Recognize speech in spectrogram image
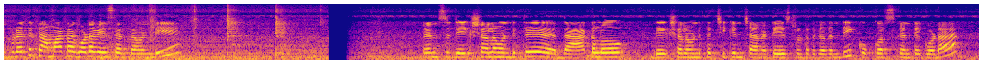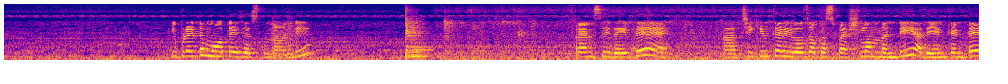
ఇప్పుడైతే టమాటా కూడా వేసేద్దామండి. ఫ్రెండ్స్ డేక్షాలో వండితే దాకలో డేక్షాలో వండితే చికెన్ చాలా టేస్ట్ ఉంటుంది కదండి కుక్కర్స్ కంటే కూడా. ఇప్పుడైతే మూత వేసేసుకుందామండి ఫ్రెండ్స్ ఇదైతే చికెన్ కర్రీ ఈరోజు ఒక స్పెషల్ ఉందండి. అదేంటంటే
